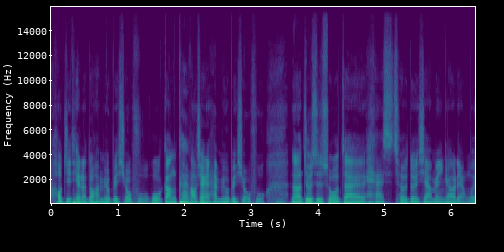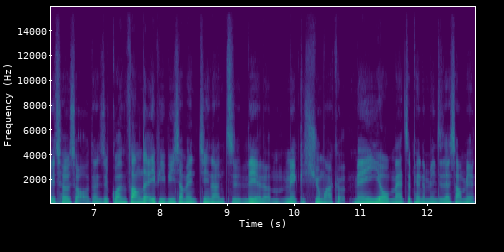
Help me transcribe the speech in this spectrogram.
好几天了，都还没有被修复。我刚看好像也还没有被修复。那就是说，在 Haas 车队下面应该有两位车手，但是官方的 APP 上面竟然只列了 Mick Schumacher，没有 Mazepin 的名字在上面。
